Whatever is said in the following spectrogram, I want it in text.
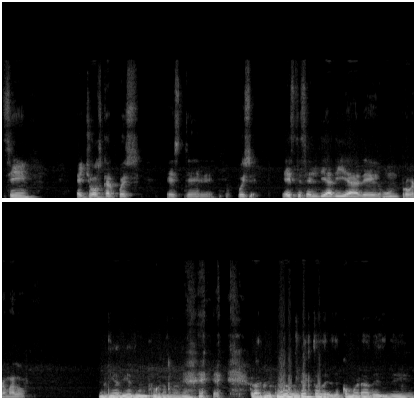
Sí, hecho, Oscar, pues, este, pues este es el día a día de un programador. El día a día de un programador. Transmitido directo desde cómo era desde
